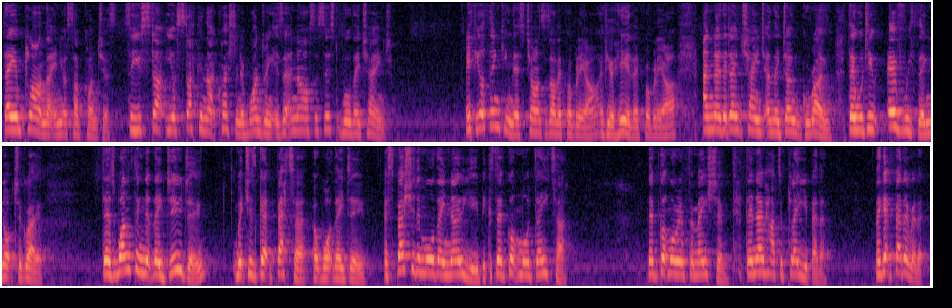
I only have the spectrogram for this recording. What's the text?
They implant that in your subconscious. So you stuck, you're stuck in that question of wondering, is it a narcissist? Will they change? If you're thinking this, chances are they probably are. If you're here, they probably are. And no, they don't change and they don't grow. They will do everything not to grow. There's one thing that they do do, which is get better at what they do especially the more they know you because they've got more data. They've got more information. They know how to play you better. They get better at it.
